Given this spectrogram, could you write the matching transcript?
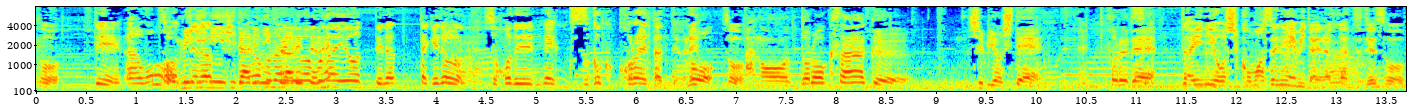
そう。で、あ、もう、右に左に振られてね危ないよ、危ないよってなったけど、うんそこでね、すごくこらえたんだよね。そうそう。あの泥臭く守備をしてそれで絶対に押し込ませねえみたいな感じで、そう。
